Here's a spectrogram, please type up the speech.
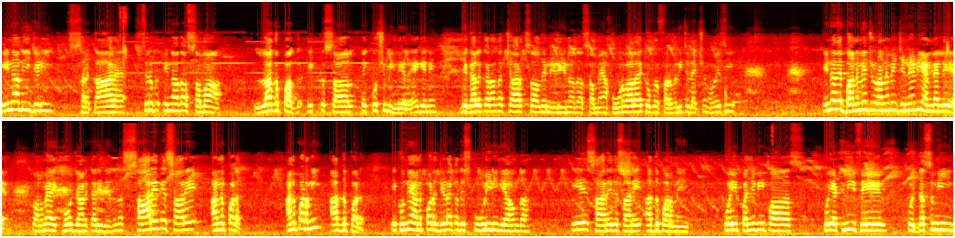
ਇਹਨਾਂ ਦੀ ਜਿਹੜੀ ਸਰਕਾਰ ਹੈ, ਸਿਰਫ ਇਹਨਾਂ ਦਾ ਸਮਾਂ ਲਗਭਗ 1 ਸਾਲ ਤੇ ਕੁਝ ਮਹੀਨੇ ਰਹਿ ਗਏ ਨੇ। ਜੇ ਗੱਲ ਕਰਾਂ ਤਾਂ 4 ਸਾਲ ਦੇ ਨੇੜੇ ਇਹਨਾਂ ਦਾ ਸਮਾਂ ਹੋਣ ਵਾਲਾ ਹੈ ਕਿਉਂਕਿ ਫਰਵਰੀ ਚ ਇਲੈਕਸ਼ਨ ਹੋਏ ਸੀ। ਇਹਨਾਂ ਦੇ 92 94 ਜਿੰਨੇ ਵੀ ਐਮਐਲਏ ਹੈ, ਤੁਹਾਨੂੰ ਮੈਂ ਇੱਕ ਹੋਰ ਜਾਣਕਾਰੀ ਦੇ ਦਿੰਦਾ, ਸਾਰੇ ਦੇ ਸਾਰੇ ਅਨਪੜ੍ਹ ਅਨਪੜ੍ਹ ਨਹੀਂ, ਅੱਧਪੜ੍ਹ। ਇੱਕ ਹੁੰਦੇ ਅਨਪੜ੍ਹ ਜਿਹੜਾ ਕਦੇ ਸਕੂਲ ਹੀ ਨਹੀਂ ਗਿਆ ਹੁੰਦਾ। ਇਹ ਸਾਰੇ ਦੇ ਸਾਰੇ ਅੱਧਪੜ੍ਹ ਨੇ। ਕੋਈ ਪੰਜਵੀਂ ਪਾਸ, ਕੋਈ 8ਵੀਂ ਫੇਲ, ਕੋਈ 10ਵੀਂ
